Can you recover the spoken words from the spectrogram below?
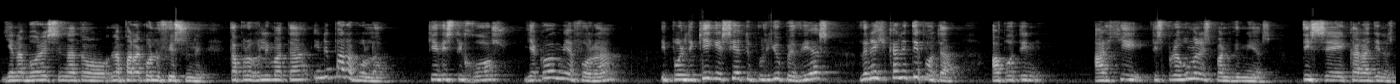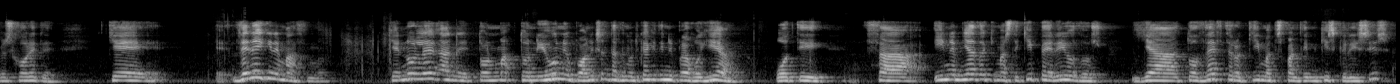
για να μπορέσει να, το, να παρακολουθήσουν. Τα προβλήματα είναι πάρα πολλά. Και δυστυχώς, για ακόμα μια φορά, η πολιτική ηγεσία του Υπουργείου Παιδείας δεν έχει κάνει τίποτα από την αρχή της προηγούμενης πανδημίας, της ε, καραντίνας, με συγχωρείτε. Και ε, δεν έγινε μάθημα. Και ενώ λέγανε τον, τον Ιούνιο που ανοίξαν τα δημοτικά και την υπηαγωγία ότι θα είναι μια δοκιμαστική περίοδος για το δεύτερο κύμα της πανδημικής κρίσης,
